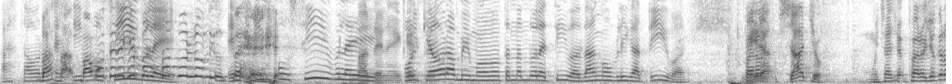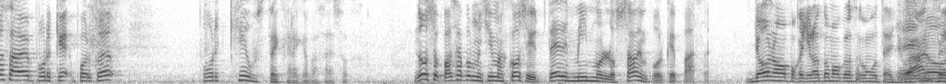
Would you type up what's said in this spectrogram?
hasta ahora Vas a- es vamos a tener que imposible. pasar por donde usted. Es imposible. Va a tener que porque ser. ahora mismo no están dando lectivas, dan obligativas. Mira, chacho. Muchacho, pero yo quiero saber por qué, por qué, por qué usted cree que pasa eso. No, eso pasa por muchísimas cosas y ustedes mismos lo saben por qué pasa. Yo no, porque yo no tomo clases con usted. Yo, Él ah, no, sí.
